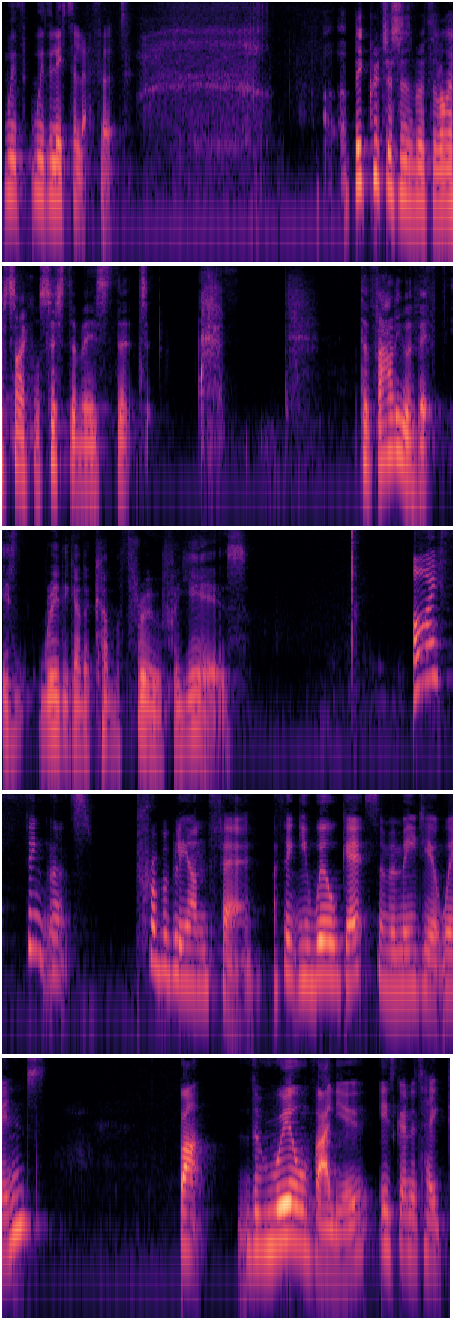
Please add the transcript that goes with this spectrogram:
with with little effort. A big criticism of the life cycle system is that the value of it isn't really going to come through for years. I think that's probably unfair. I think you will get some immediate wins, but the real value is going to take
